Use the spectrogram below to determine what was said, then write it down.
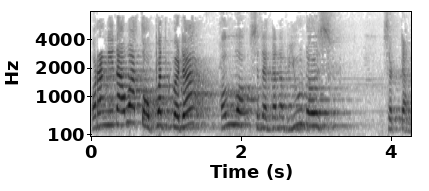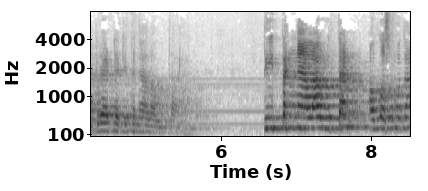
Orang Ninawa tobat kepada Allah. Sedangkan Nabi Yunus sedang berada di tengah lautan. Di tengah lautan Allah SWT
